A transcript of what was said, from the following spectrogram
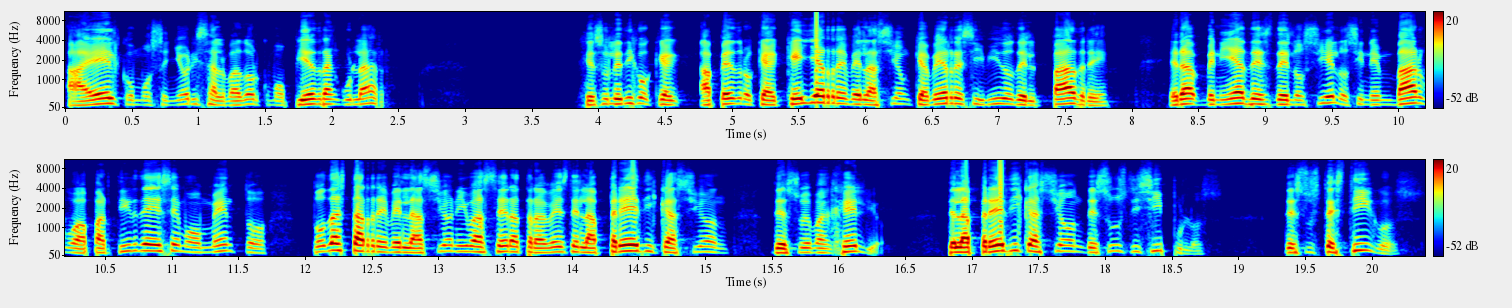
a Él como Señor y Salvador, como piedra angular. Jesús le dijo que, a Pedro que aquella revelación que había recibido del Padre era, venía desde los cielos. Sin embargo, a partir de ese momento, toda esta revelación iba a ser a través de la predicación de su evangelio, de la predicación de sus discípulos, de sus testigos.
